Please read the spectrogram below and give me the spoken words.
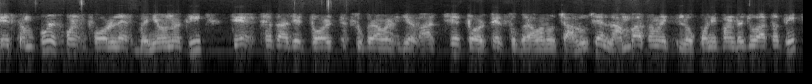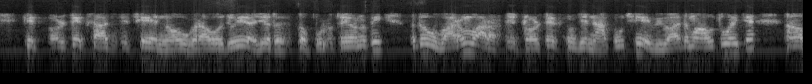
એ સંપૂર્ણપણે ફોર લેન બન્યો નથી. તે છતાં જે ટોલ ટેક્સ ઉઘરાવવાની જે વાત છે ટોલ ટેક્સ ઉઘરાવવાનું ચાલુ છે. લાંબા સમયથી લોકોની પણ રજૂઆત હતી કે ટોલ ટેક્સ આ જે છે ન ઉઘરાવવો જોઈએ. હજી રસ્તો પૂરો થયો નથી. તો વારંવાર ટોલ ટેક્સનું જે નાકું છે એ વિવાદમાં આવતું હોય છે. અ,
